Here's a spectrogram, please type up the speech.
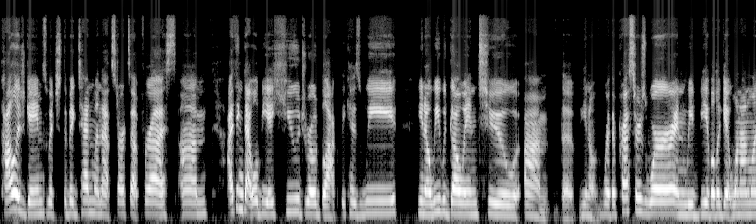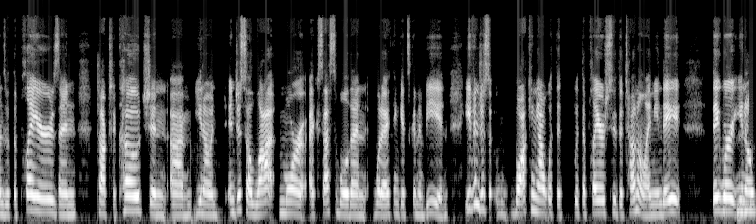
college games, which the Big Ten, when that starts up for us, um, I think that will be a huge roadblock because we you know, we would go into um, the, you know, where the pressers were, and we'd be able to get one-on-ones with the players and talk to coach, and um, you know, and, and just a lot more accessible than what I think it's going to be. And even just walking out with the with the players through the tunnel. I mean, they they were, you know,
